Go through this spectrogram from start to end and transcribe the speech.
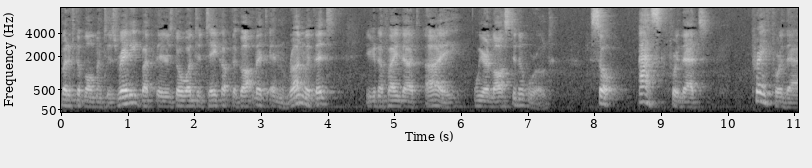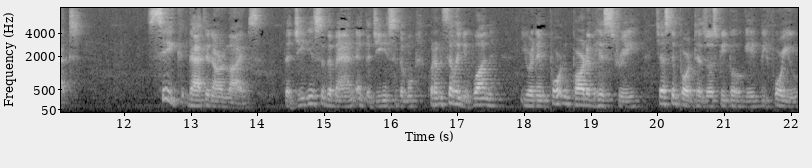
But if the moment is ready but there's no one to take up the gauntlet and run with it, you're going to find out, aye, we are lost in a world. So ask for that, pray for that, seek that in our lives. The genius of the man and the genius of the moment. But I'm telling you, one, you're an important part of history, just important as those people who came before you,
